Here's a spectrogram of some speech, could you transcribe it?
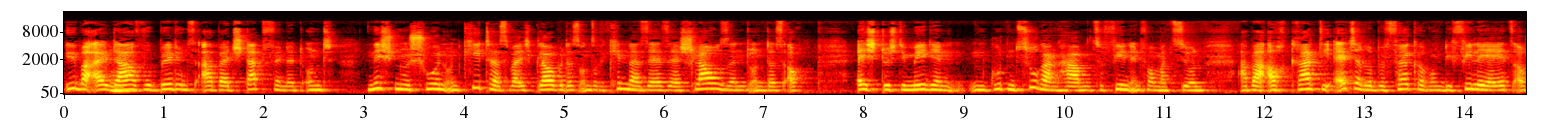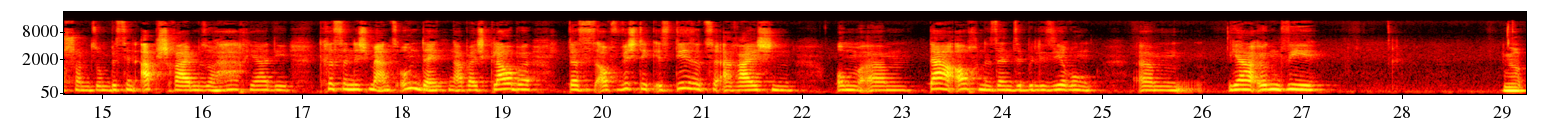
überall da, wo Bildungsarbeit stattfindet und nicht nur Schulen und Kitas, weil ich glaube, dass unsere Kinder sehr, sehr schlau sind und das auch echt durch die Medien einen guten Zugang haben zu vielen Informationen, aber auch gerade die ältere Bevölkerung, die viele ja jetzt auch schon so ein bisschen abschreiben, so ach ja, die kriegst du nicht mehr ans Umdenken, aber ich glaube, dass es auch wichtig ist, diese zu erreichen um ähm, da auch eine Sensibilisierung ähm, ja irgendwie ja.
